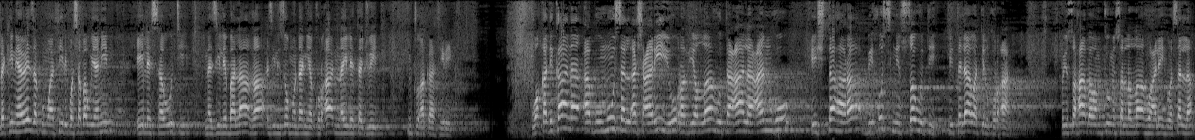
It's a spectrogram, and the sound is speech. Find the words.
lakini aweza kumwathiri kwa sababu ya nini ile sauti na zile balagha zilizomo ndani ya Qur'an na ile tajwid mtu akaathirika وقد كان أبو موسى الأشعري رضي الله تعالى عنه اشتهر بحسن الصوت لتلاوة القرآن في صحابة ومتوم صلى الله عليه وسلم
